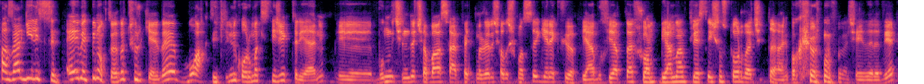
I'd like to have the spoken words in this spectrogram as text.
pazar gelişsin. Elbet bir noktada da Türkiye'de bu aktifliğini korumak isteyecektir yani. Ee, bunun için de çaba sarf etmeleri gerekiyor. Ya bu fiyatlar şu an bir yandan PlayStation Store'da açık da hani bakıyorum şeylere diye.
